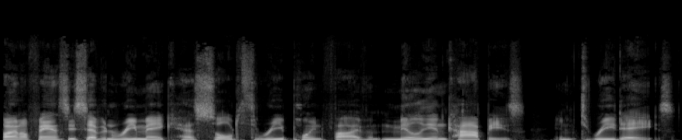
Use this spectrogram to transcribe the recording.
Final Fantasy VII Remake has sold 3.5 million copies in three days.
